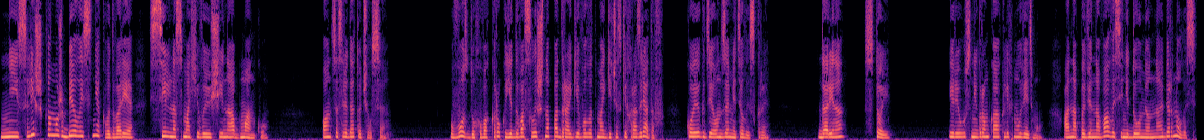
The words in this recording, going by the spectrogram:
ни слишком уж белый снег во дворе, сильно смахивающий на обманку. Он сосредоточился. Воздух вокруг едва слышно подрагивал от магических разрядов. Кое-где он заметил искры. «Дарина, стой!» Ириус негромко окликнул ведьму. Она повиновалась и недоуменно обернулась.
